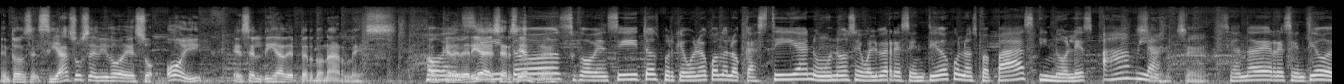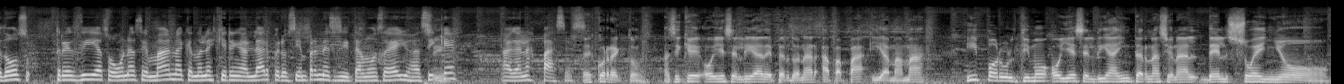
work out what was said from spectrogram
Entonces, si ha sucedido eso, hoy es el día de perdonarles. Aunque debería de ser siempre. ¿eh? Jovencitos, Jovencitos, porque uno cuando lo castigan, uno se vuelve resentido con los papás y no les habla. Sí, sí. Se anda de resentido de dos, tres días o una semana que no les quieren hablar, pero siempre necesitamos a ellos. Así Sí. que hagan las paces. Es correcto. Así que hoy es el día de perdonar a papá y a mamá. Y por último, hoy es el Día Internacional del Sueño.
